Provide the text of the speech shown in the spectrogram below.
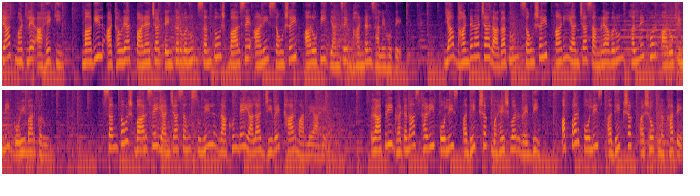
त्यात म्हटले आहे की मागील आठवड्यात पाण्याच्या टँकरवरून संतोष बारसे आणि संशयित आरोपी यांचे भांडण झाले होते. या भांडणाच्या रागातून संशयित आणि यांच्या सांगण्यावरून हल्लेखोर आरोपींनी गोळीबार करून. संतोष बारसे यांच्यासह सुनील राखुंडे याला जीवे ठार मारले आहे. रात्री घटनास्थळी पोलीस अधीक्षक महेश्वर रेड्डी, अप्पर पोलीस अधीक्षक Ashok Nakhate,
